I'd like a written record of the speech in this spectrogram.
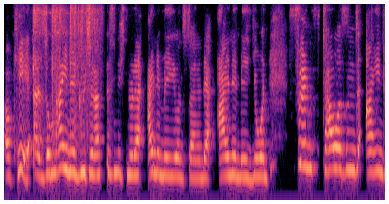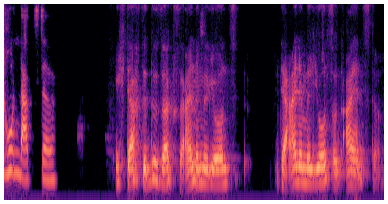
Okay, also meine Güte, das ist nicht nur der eine Million, sondern der eine Million fünftausendeinhundertste. Ich dachte, du sagst eine Million, der eine Millionst und einste.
